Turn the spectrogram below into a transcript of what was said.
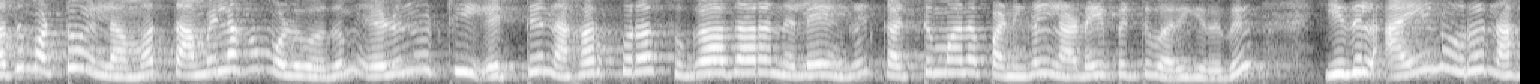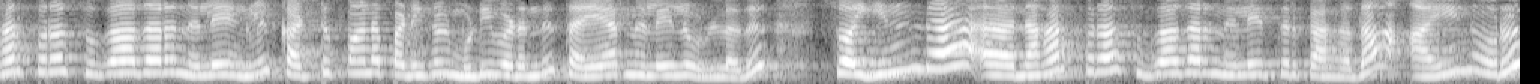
அது மட்டும் இல்லாமல் தமிழகம் முழுவதும் எழுநூற்றி எட்டு நகர்ப்புற சுகாதார நிலையங்கள் கட்டுமான பணிகள் நடைபெற்று வருகிறது. இதில் ஐநூறு நகர்ப்புற சுகாதார நிலையங்களில் கட்டுப்பான பணிகள் முடிவடைந்து தயார் நிலையில் உள்ளது. ஸோ இந்த நகர்ப்புற சுகாதார நிலையத்திற்காக தான் ஐநூறு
